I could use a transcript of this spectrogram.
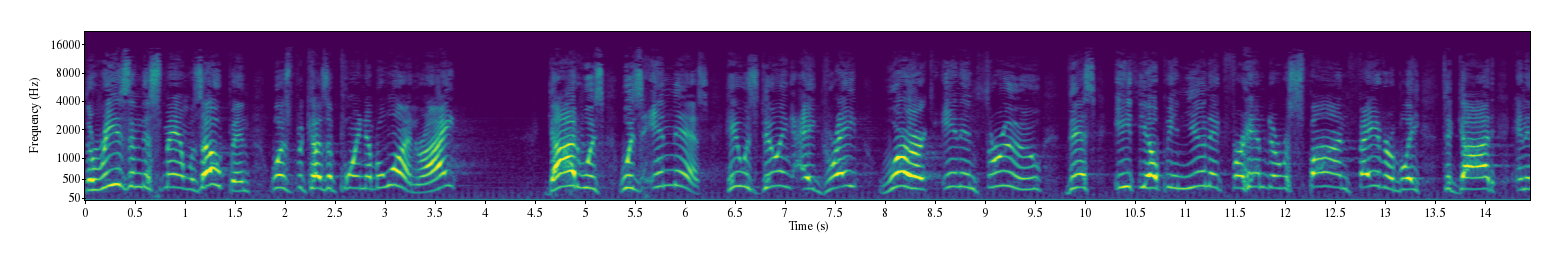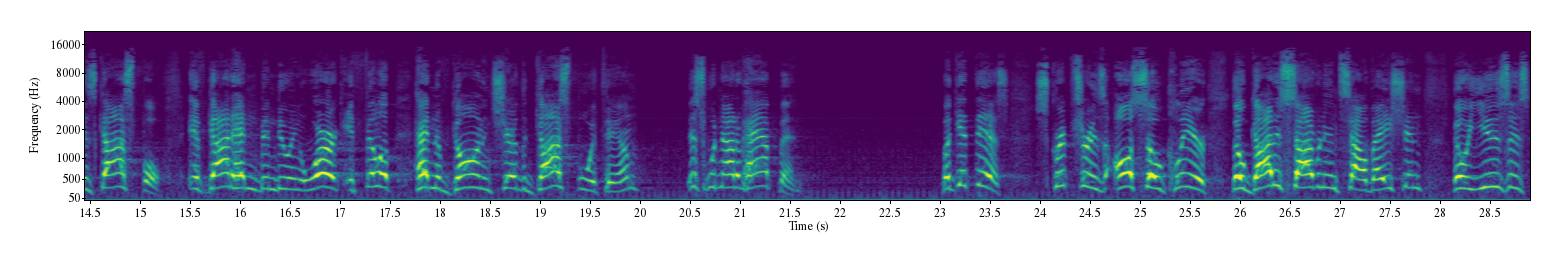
The reason this man was open was because of point number one, right? God was, was in this. He was doing a great work in and through this Ethiopian eunuch for him to respond favorably to God and his gospel. If God hadn't been doing a work, if Philip hadn't have gone and shared the gospel with him, this would not have happened. But get this Scripture is also clear. Though God is sovereign in salvation, though He uses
